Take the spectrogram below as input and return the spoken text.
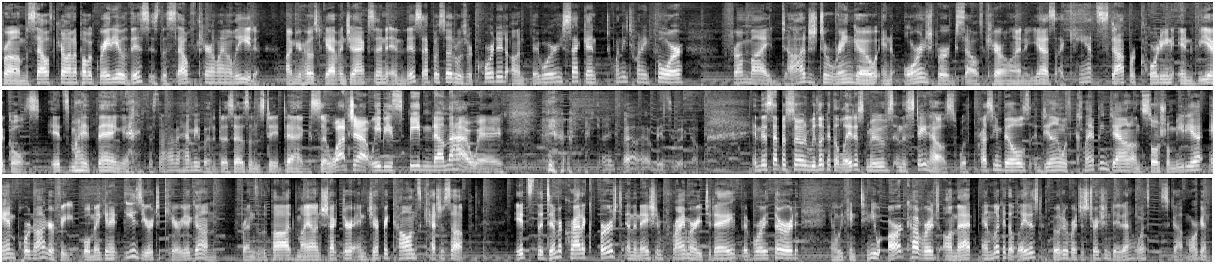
From South Carolina Public Radio, this is the South Carolina Lede. I'm your host, Gavin Jackson, and this episode was recorded on February 2nd, 2024, from my Dodge Durango in Orangeburg, South Carolina. Yes, I can't stop recording in vehicles. It's my thing. It does not have a Hemi, but it does have some state tags, so watch out. We be speeding down the highway. well, basically, come. In this episode, we look at the latest moves in the State House with pressing bills dealing with clamping down on social media and pornography while making it easier to carry a gun. Friends of the pod, Maayan Schechter and Jeffrey Collins catch us up. It's the Democratic First in the Nation primary today, February 3rd, and we continue our coverage on that and look at the latest voter registration data with Scott Morgan.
